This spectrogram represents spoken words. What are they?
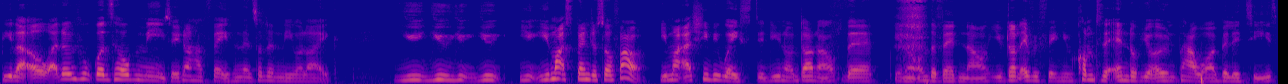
be like oh i don't think god's helping me so you don't have faith and then suddenly you're like you you you you you, you might spend yourself out. You might actually be wasted you know done out there you know on the bed now. You've done everything. You've come to the end of your own power abilities.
